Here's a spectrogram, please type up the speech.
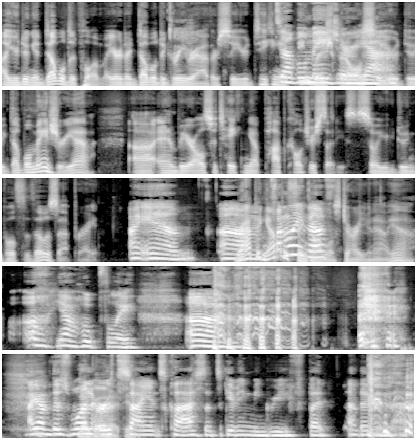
Uh, you're doing a double diploma. You're a double degree rather. So you're taking up Double English, major, but also yeah. you're doing double major. Yeah. Uh, and but you're also taking up pop culture studies. So you're doing both of those up, right? I am. Um, Wrapping up, funnily enough, almost are you now? Yeah. oh yeah, hopefully. Um, I have this one go earth ahead, yeah. science class that's giving me grief, but other than that,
